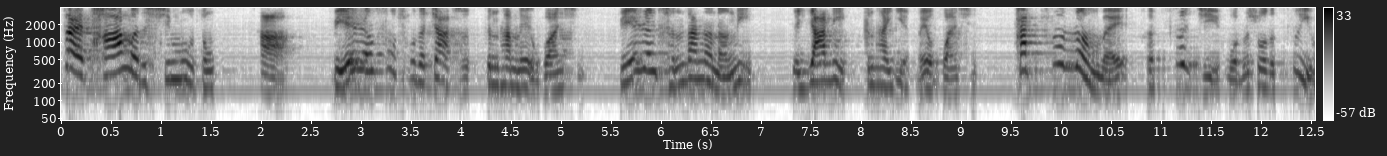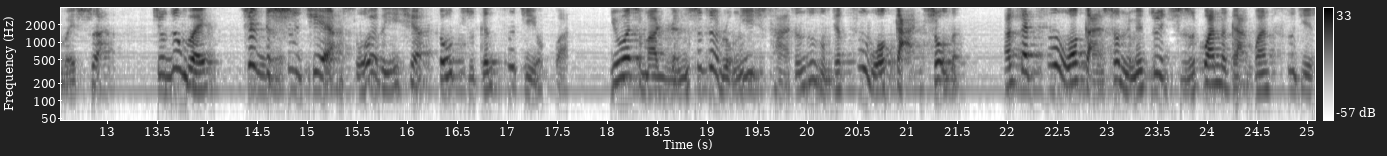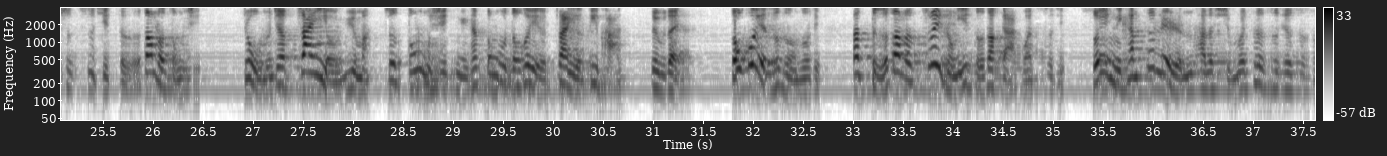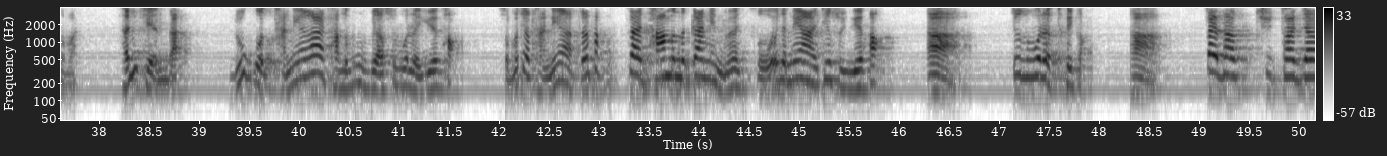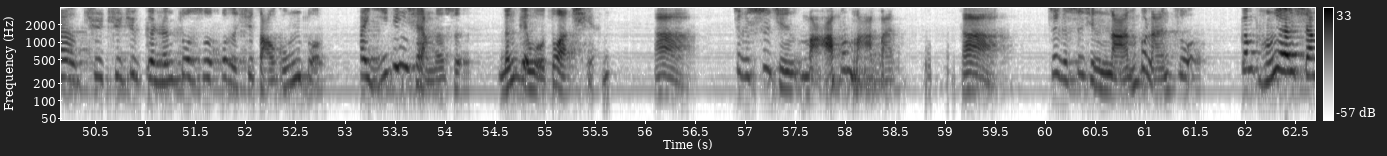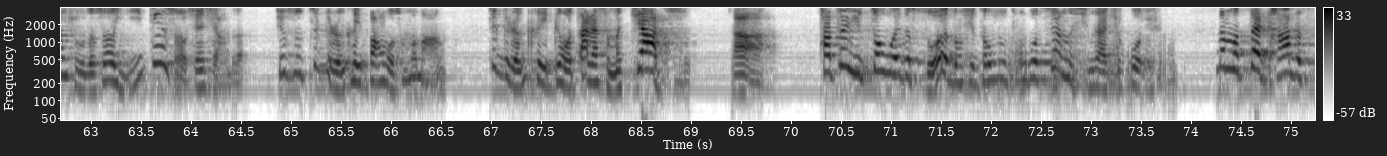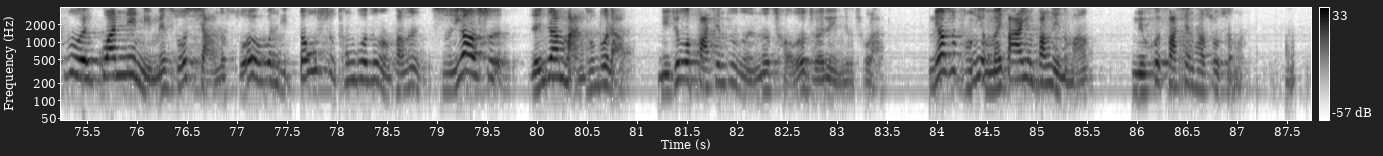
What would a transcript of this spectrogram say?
在他们的心目中啊，别人付出的价值跟他没有关系，别人承担的能力的压力跟他也没有关系。他自认为和自己，我们说的自以为是啊，就认为这个世界啊，所有的一切都只跟自己有关。因为什么？人是最容易去产生这种叫自我感受的，而在自我感受里面，最直观的感官刺激是自己得到的东西，就我们叫占有欲嘛。这动物性，你看动物都会有占有地盘，对不对？都会有这种东西。他得到的最容易得到感官刺激，所以你看这类人他的行为特质就是什么？很简单，如果谈恋爱，他的目标是为了约炮。什么叫谈恋爱？在他，在他们的概念里面，所谓的恋爱就是约炮啊。就是为了推导啊，在他去参加去去去跟人做事或者去找工作，他一定想的是能给我多少钱啊，这个事情麻不麻烦啊，这个事情难不难做？跟朋友相处的时候，一定首先想的就是这个人可以帮我什么忙，这个人可以给我带来什么价值啊？他对于周围的所有东西都是通过这样的心态去获取。那么在他的思维观念里面所想的所有问题都是通过这种方式，只要是人家满足不了，你就会发现这种人的丑恶嘴脸就出来。你要是朋友没答应帮你的忙，你会发现他说什么？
